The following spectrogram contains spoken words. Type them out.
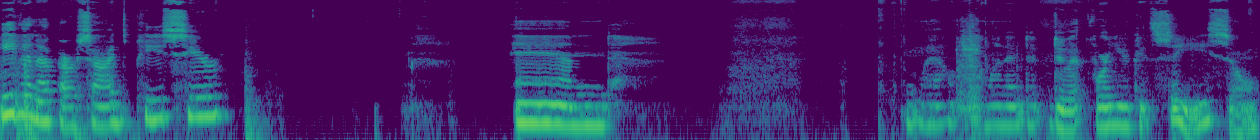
even up our side piece here. And well, I wanted to do it for you could see, so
